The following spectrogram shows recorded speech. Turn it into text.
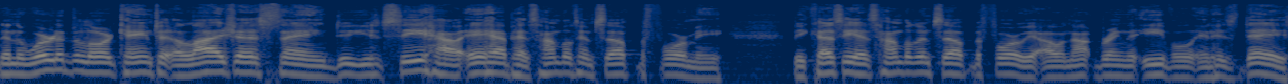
Then the word of the Lord came to Elijah, saying, Do you see how Ahab has humbled himself before me? Because he has humbled himself before me, I will not bring the evil in his days.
